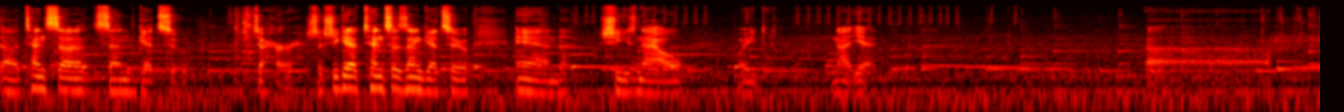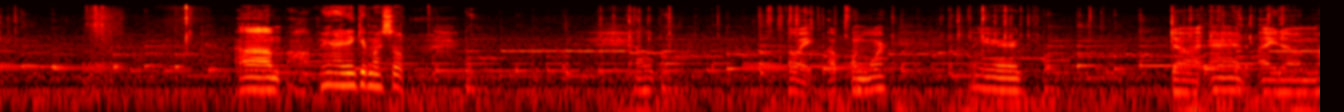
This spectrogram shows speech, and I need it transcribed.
uh, Tensa Zangetsu to her. So she could have Tensa Zangetsu and she's now wait, not yet. Um, oh man, I didn't give myself help. Oh wait, up one more. Here, done. Add item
